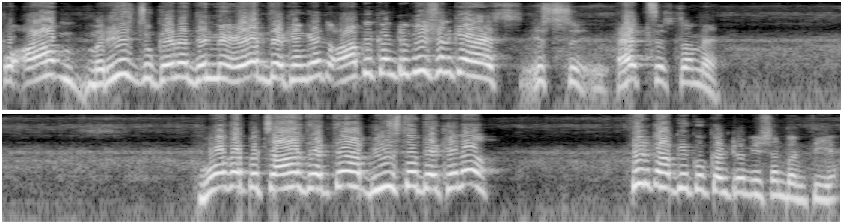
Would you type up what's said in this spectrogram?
तो आप मरीज़ चुके में दिन में एक देखेंगे तो आपकी कंट्रीब्यूशन क्या है? इस, हेल्थ सिस्टम में। वो अगर पचास देखते हैं आप बीस तो देखें ना फिर आपकी कोई कंट्रीब्यूशन बनती है।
